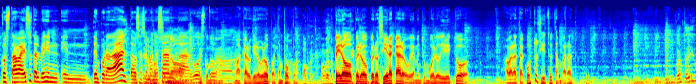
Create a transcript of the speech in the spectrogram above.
costaba eso tal vez en, en temporada alta, o sea, Semana No, Santa, no, agosto. es como más caro que ir a Europa, tampoco. Tampoco, tampoco. no Pero, pero, pero si era caro, obviamente un vuelo directo abarata costos y esto es tan barato. ¿Cuánto dijo?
